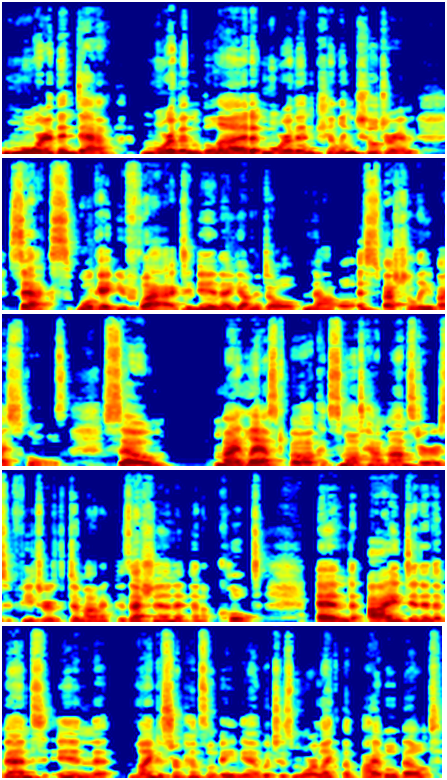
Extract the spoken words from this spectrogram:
more than death, more than blood, more than killing children, sex will get you flagged mm-hmm. in a young adult novel, especially by schools. So, my last book, Small Town Monsters, features demonic possession and a cult. And I did an event in Lancaster, Pennsylvania, which is more like the Bible Belt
